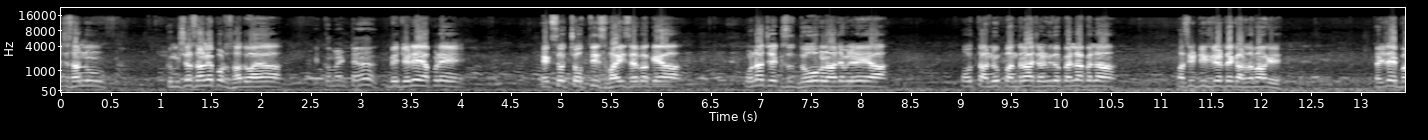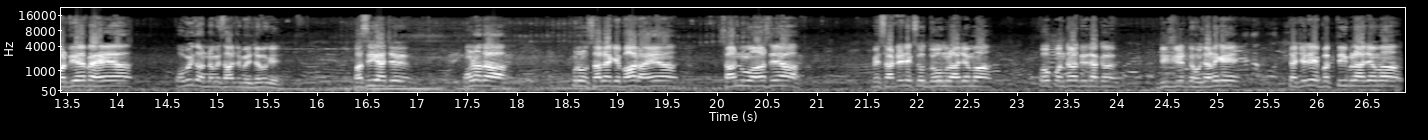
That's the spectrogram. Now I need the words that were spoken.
ਅੱਜ ਸਾਨੂੰ ਕਮਿਸ਼ਨ ਸਾਹਿਬ ਨੇ ਭਰੋਸਾ ਦਿਵਾਇਆ ਇੱਕ ਮਿੰਟ। ਵੀ ਜਿਹੜੇ ਆਪਣੇ 134 ਸਫ਼ਾਈ ਸੇਵਕ ਆ ਉਹਨਾਂ 'ਚ 102 ਮੁਲਾਜ਼ਮ ਜਿਹੜੇ ਆ ਉਹ ਤੁਹਾਨੂੰ 15 ਜਨਵਰੀ ਤੋਂ ਪਹਿਲਾਂ ਪਹਿਲਾਂ ਅਸੀਂ ਡੀਸੀ ਤੇ ਕਰ ਦੇਵਾਂਗੇ। ਤੇ ਜਿਹੜੇ ਵਰਦੀਆਂ ਦੇ ਪੈਸੇ ਆ ਉਹ ਵੀ ਤੁਹਾਨੂੰ ਨਵੇਂ ਸਾਲ 'ਚ ਮਿਲ ਜਾਣਗੇ। ਅਸੀਂ ਅੱਜ ਉਹਨਾਂ ਦਾ ਭਰੋਸਾ ਲੈ ਕੇ ਬਾਹਰ ਆਏ ਆ। ਸਾਨੂੰ ਆਸ ਆ ਵੀ ਸਾਡੇ ਜਿਹੜੇ 102 ਮੁਲਾਜ਼ਮ ਆ ਉਹ 15 ਦਿਨ ਤੱਕ ਡੀਸੀ ਤੇ ਹੋ ਜਾਣਗੇ। ਤੇ ਜਿਹੜੇ 32 ਮੁਲਾਜ਼ਮ ਆ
